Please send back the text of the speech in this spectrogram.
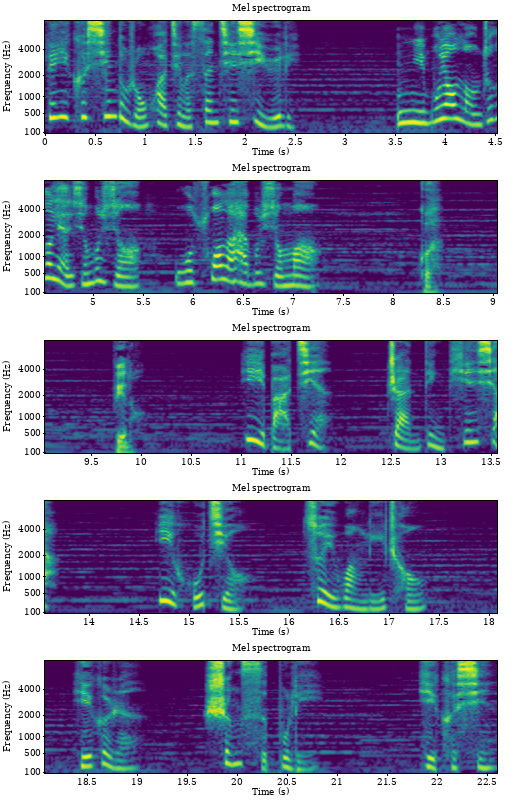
连一颗心都融化进了三千细雨里。你不要冷着个脸行不行？我错了还不行吗？乖，别闹。一把剑。斩定天下，一壶酒醉忘离愁。一个人，生死不离；一颗心，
